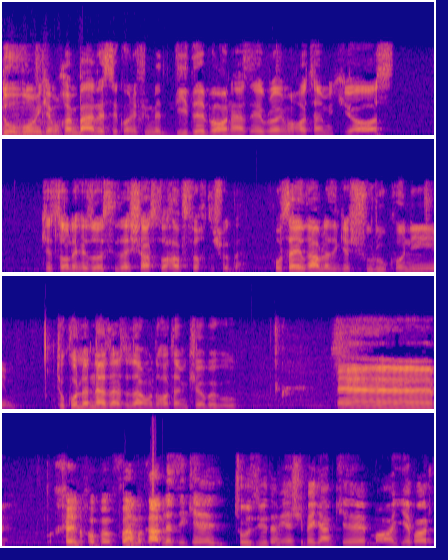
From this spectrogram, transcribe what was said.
دومی که می‌خوایم بررسی کنیم فیلم دیدبان از ابراهیم حاتمی کیاس که سال 1367 ساخته شده. خب سعید قبل از اینکه شروع کنیم تو کلا نظرت در مورد حاتمی کیا بگو. خیلی خوب. فهم قبل از اینکه توضیح بدم یه بگم که ما یه بار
